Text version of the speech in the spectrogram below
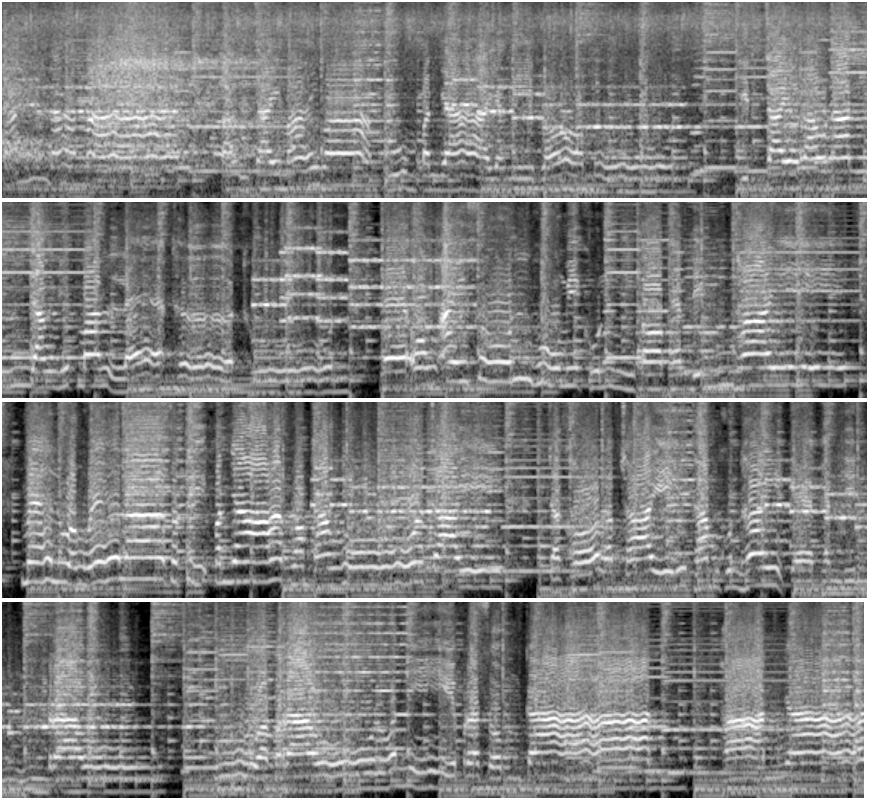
ฝันนานมาตั้งใจหมายว่าภูมิปัญญายังมีพร้อมมูลจิตใจเรานั้นยังยึดมั่นและเทิดทูนแด่องค์ไอศูนย์ผู้มีคุณต่อแผ่นดินไทย แม้ล่วงเวลาสติปัญญาพร้อมทางหัวใจ จะขอรับใช้ทำคุณให้แก่แผ่นดิน เรา พวกเราล้วนมีประสบการณ์ ผ่านงา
